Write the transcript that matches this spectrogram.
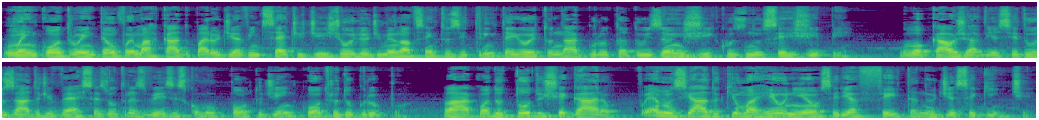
Um encontro então foi marcado para o dia 27 de julho de 1938 na Gruta dos Angicos, no Sergipe. O local já havia sido usado diversas outras vezes como ponto de encontro do grupo. Lá, quando todos chegaram, foi anunciado que uma reunião seria feita no dia seguinte.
